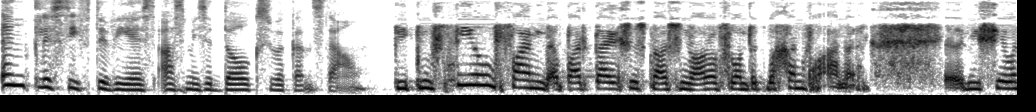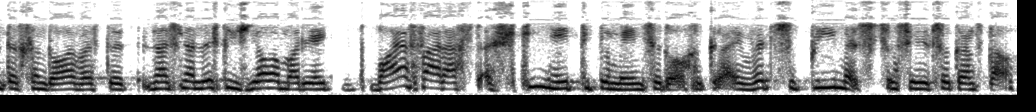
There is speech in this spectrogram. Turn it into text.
inklusief te wees as mense dalk so kan stel? die profiel van 'n party soos Nasionale Front het begin verander. In die 70s en daai was dit nasionalisties ja, maar jy het baie verreg as skinhead tipe mense daar gekry, wit supremacists soos jy dit sou kan stel.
